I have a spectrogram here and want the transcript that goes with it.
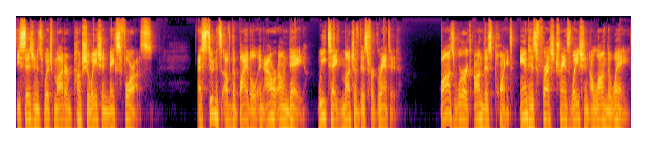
decisions which modern punctuation makes for us. As students of the Bible in our own day, we take much of this for granted. Baugh's work on this point and his fresh translation along the way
